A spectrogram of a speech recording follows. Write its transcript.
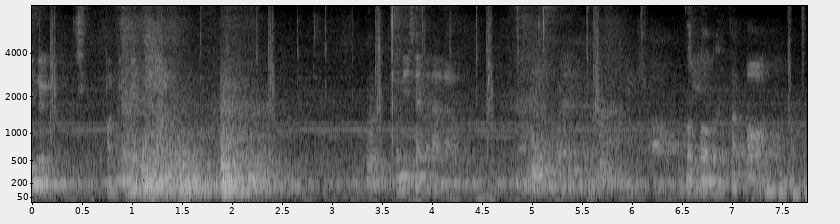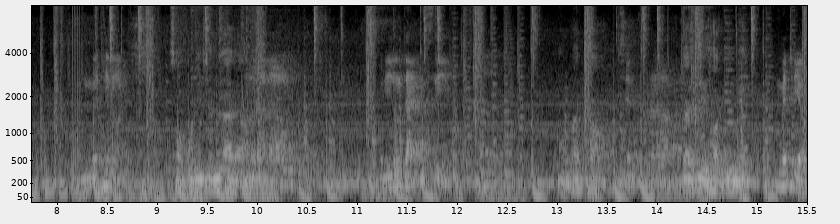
ที่หนึ่งขอถึงเม็ดก่อนคนนี้ใช้ไม่ได้แล้วตัดต่อเลยตัดต่อถึงเม็ดที่หน่อยสองคนนี้ใช้ไม่ได้แล้ว ไม่ได้แล้ว วันนี้ต้องจ่ายเป็นสี่ผมตัดต่อเช่นครับแต่สี่ถอดดีเมตรเม็ดเดียว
